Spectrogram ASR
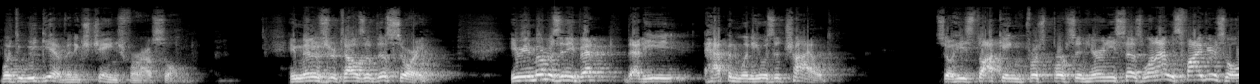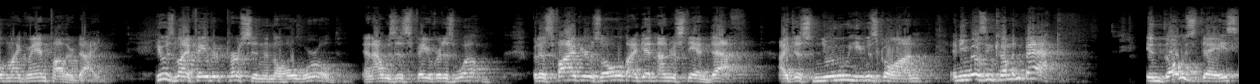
What do we give in exchange for our soul? A minister tells of this story. He remembers an event that he happened when he was a child. So he's talking first person here and he says, when I was five years old, my grandfather died. He was my favorite person in the whole world and I was his favorite as well. But as five years old, I didn't understand death. I just knew he was gone and he wasn't coming back. In those days,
